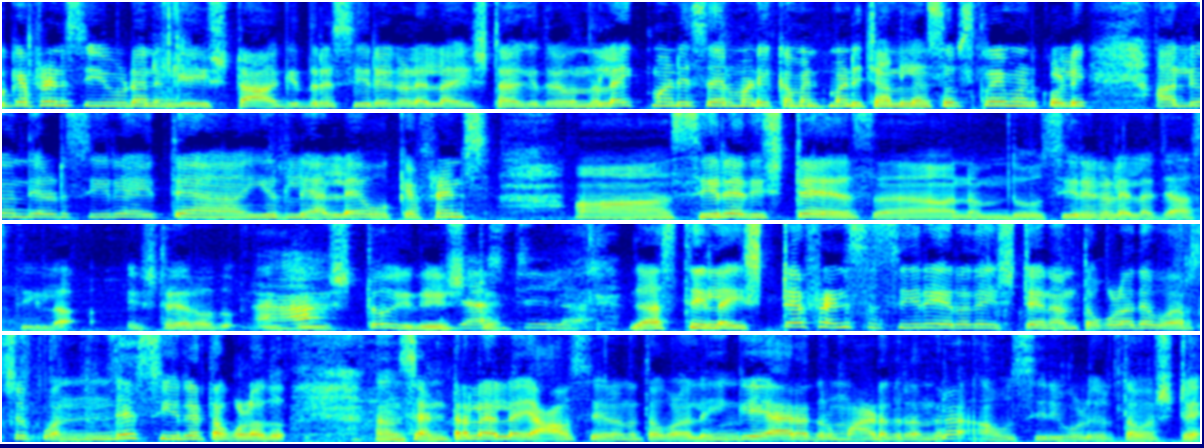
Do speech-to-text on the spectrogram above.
ಓಕೆ ಫ್ರೆಂಡ್ಸ್ ಈ ವಿಡಿಯೋ ನಿಮಗೆ ಇಷ್ಟ ಆಗಿದ್ರೆ ಸೀರೆಗಳೆಲ್ಲ ಇಷ್ಟ ಆಗಿದ್ರೆ ಒಂದು ಲೈಕ್ ಮಾಡಿ ಶೇರ್ ಮಾಡಿ ಕಮೆಂಟ್ ಮಾಡಿ ಚಾನಲನ್ನು ಸಬ್ಸ್ಕ್ರೈಬ್ ಮಾಡ್ಕೊಳ್ಳಿ. ಅಲ್ಲಿ ಒಂದು ಎರಡು ಸೀರೆ ಐತೆ ಇರಲಿ ಅಲ್ಲೇ. ಓಕೆ ಫ್ರೆಂಡ್ಸ್ ಸೀರೆದು ಇಷ್ಟೇ ನಮ್ಮದು ಸೀರೆಗಳೆಲ್ಲ ಜಾಸ್ತಿ ಇಲ್ಲ. ಇಷ್ಟೇ ಇರೋದು. ಇದು ಇಷ್ಟು ಇದು ಇಷ್ಟು. ಜಾಸ್ತಿ ಇಲ್ಲ. ಇಷ್ಟೇ ಫ್ರೆಂಡ್ಸ್ ಸೀರೆ ಇರೋದೇ ಇಷ್ಟೇ. ನಾನು ತಗೊಳ್ಳೋದೇ ವರ್ಷಕ್ಕೆ ಒಂದೇ ಸೀರೆ ತೊಗೊಳೋದು ನಾನು ಸೆಂಟ್ರಲ್ಲೆಲ್ಲ ಯಾವ ಸೀರೆನೂ ತೊಗೊಳಲ್ಲ ಹಿಂಗೆ ಯಾರಾದರೂ ಮಾಡಿದ್ರಂದ್ರೆ ಅವು ಸೀರೆಗಳು ಇರ್ತಾವೆ ಅಷ್ಟೇ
